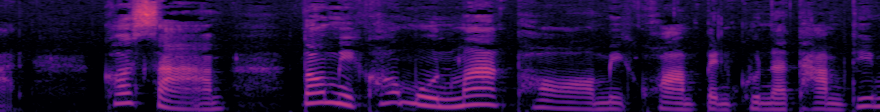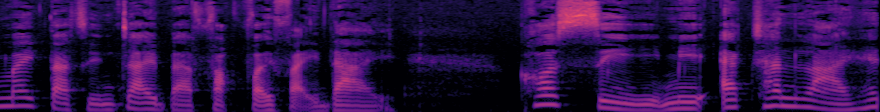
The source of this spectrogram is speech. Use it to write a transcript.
าด ข้อ 3 ต้องมีข้อมูลมากพอมีความเป็นคุณธรรมที่ไม่ตัดสินใจแบบฝักใฝ่ฝ่ายใด ข้อ 4 มี action line ให้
